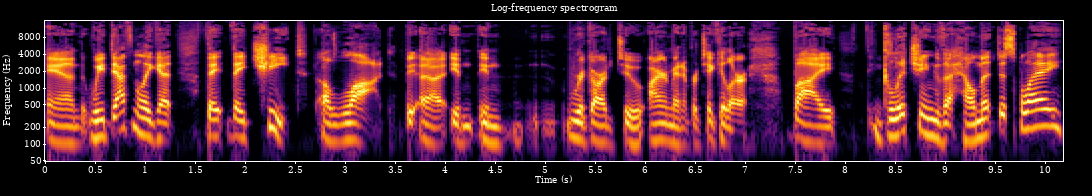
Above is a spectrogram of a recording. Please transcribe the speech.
And we definitely get they they cheat a lot uh, in in regard to Iron Man in particular by glitching the helmet display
